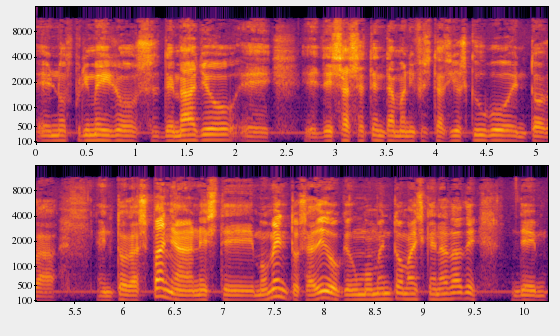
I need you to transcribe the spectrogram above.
eh, nos primeiros de maio eh, eh desas 70 manifestacións que hubo en toda, en toda España neste momento, xa digo que é un momento máis que nada de, de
